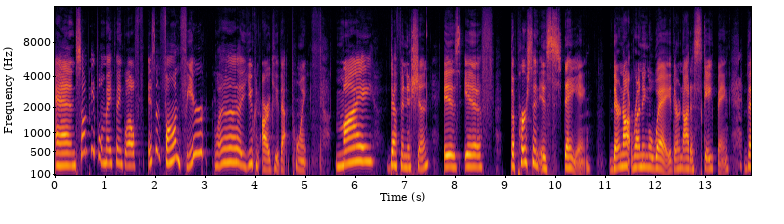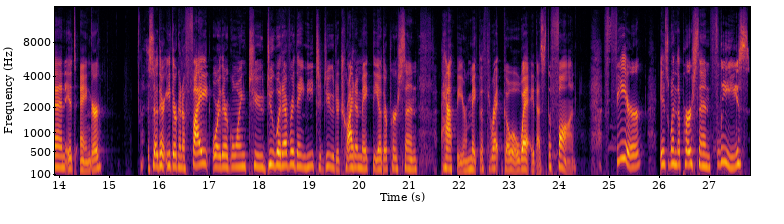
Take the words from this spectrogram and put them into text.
And some people may think, well, isn't fawn fear? Well, you can argue that point. My definition is if the person is staying, they're not running away, they're not escaping, then it's anger. So they're either going to fight or they're going to do whatever they need to do to try to make the other person happy or make the threat go away. That's the fawn. Fear is when the person flees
